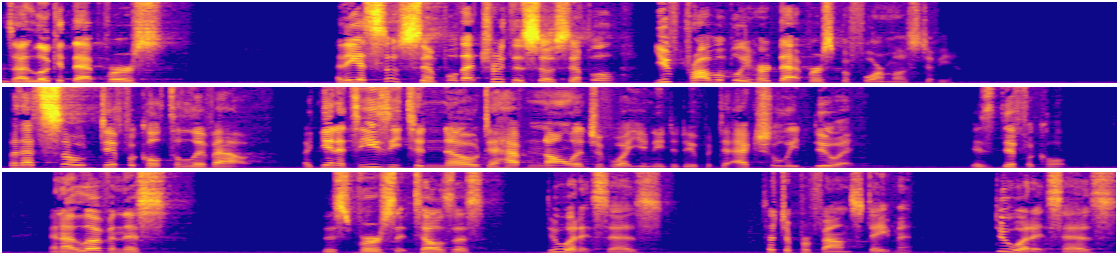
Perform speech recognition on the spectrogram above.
as I look at that verse, I think it's so simple. That truth is so simple. You've probably heard that verse before, most of you. But that's so difficult to live out. Again, it's easy to know, to have knowledge of what you need to do, but to actually do it is difficult. And I love in this, this verse, it tells us do what it says. Such a profound statement. Do what it says.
